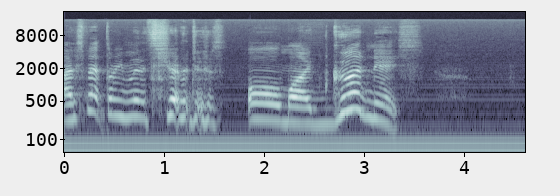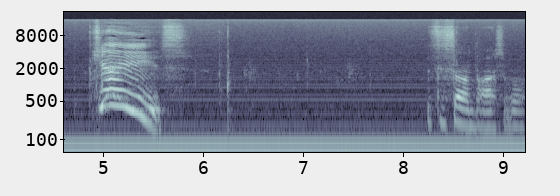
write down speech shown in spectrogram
I've spent three minutes trying to do this. Oh my goodness. Jeez. This is so impossible.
